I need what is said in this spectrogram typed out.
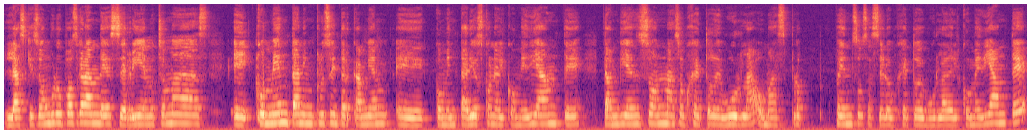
las que son grupos grandes se ríen mucho más, eh, comentan, incluso intercambian eh, comentarios con el comediante, también son más objeto de burla o más propensos a ser objeto de burla del comediante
